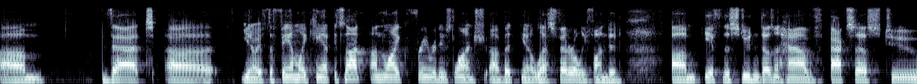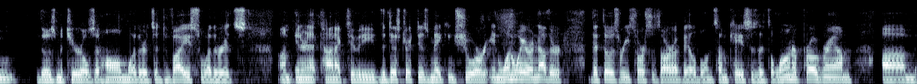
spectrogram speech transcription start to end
um, that uh, you know if the family can't it's not unlike free and reduced lunch uh, but you know less federally funded um, if the student doesn't have access to those materials at home whether it's a device whether it's um, internet connectivity the district is making sure in one way or another that those resources are available in some cases it's a loaner program um,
